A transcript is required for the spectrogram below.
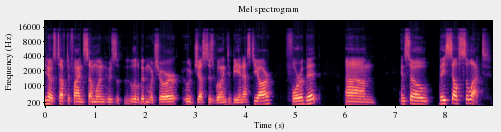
you know, it's tough to find someone who's a little bit more mature who just is willing to be an SDR for a bit. Um, and so they self select.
